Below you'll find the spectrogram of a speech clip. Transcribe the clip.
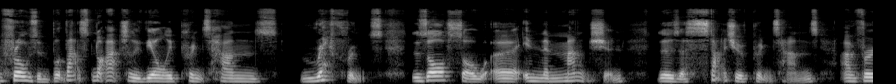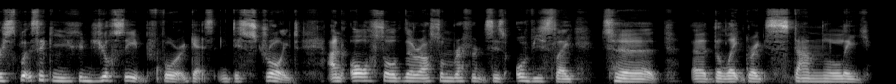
Frozen, but that's not actually the only Prince Hans reference. There's also uh, in the mansion there's a statue of Prince Hans, and for a split second you can just see it before it gets destroyed. And also there are some references, obviously, to uh, the late great Stan Lee.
